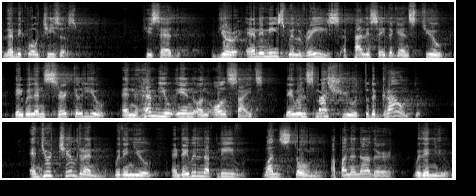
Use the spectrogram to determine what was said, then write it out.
Let me quote Jesus. He said, Your enemies will raise a palisade against you. They will encircle you and hem you in on all sides. They will smash you to the ground. And your children within you, and they will not leave one stone upon another within you.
